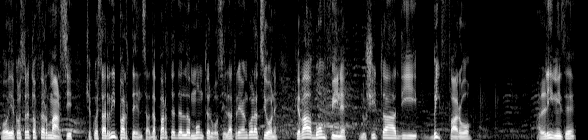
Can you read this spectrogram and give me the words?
poi è costretto a fermarsi, c'è questa ripartenza da parte del Monterosi, la triangolazione che va a buon fine, l'uscita di Biffaro. Al limite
